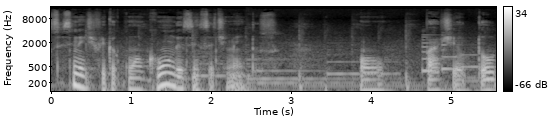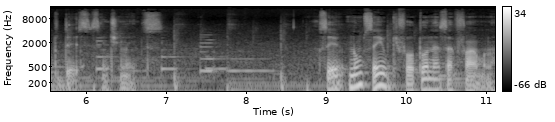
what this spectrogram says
Você se identifica com algum desses sentimentos? Ou parte ou todo desses sentimentos? Você, não sei o que faltou nessa fórmula,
